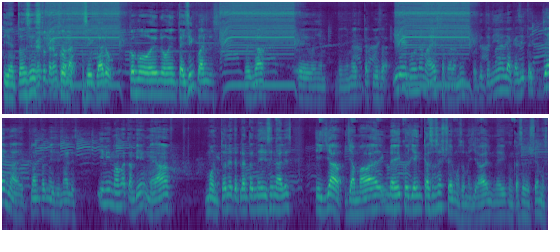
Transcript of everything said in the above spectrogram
Y entonces, eso tenemos como, sí, claro, como de 95 años, ¿verdad? Eh, doña, doña Merita Cusa, y fue una maestra para mí, porque tenía la casita llena de plantas medicinales. Y mi mamá también me daba montones de plantas medicinales y ya llamaba al médico ya en casos extremos, o me llevaba el médico en casos extremos.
